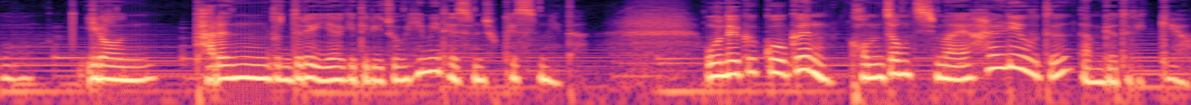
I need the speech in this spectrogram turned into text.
뭐 이런 다른 분들의 이야기들이 좀 힘이 됐으면 좋겠습니다. 오늘 끝곡은 검정치마의 할리우드 남겨드릴게요.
